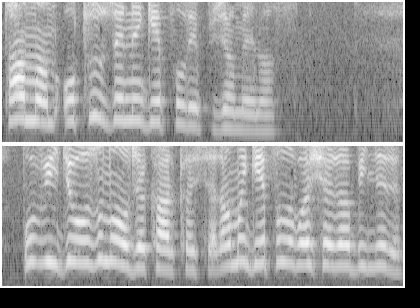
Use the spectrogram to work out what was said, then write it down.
Tamam lan 30 tane Gapple yapacağım en az. Bu video uzun olacak arkadaşlar ama Gapple'ı başarabilirim.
